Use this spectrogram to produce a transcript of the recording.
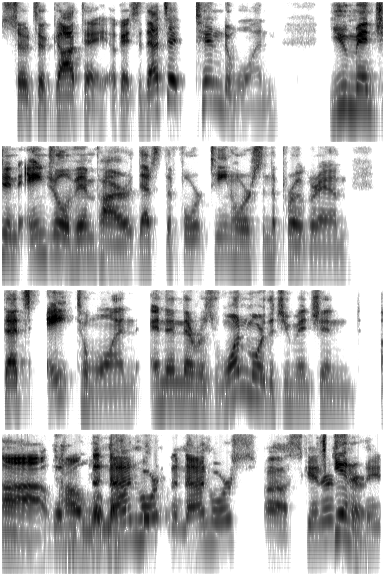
Sotogake. Okay, so that's at 10 to 1. You mentioned Angel of Empire. That's the 14 horse in the program. That's eight to one. And then there was one more that you mentioned. Uh, the, oh, the nine horse, the nine horse, uh, Skinner. Skinner.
